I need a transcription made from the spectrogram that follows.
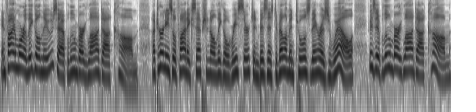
and find more legal news at BloombergLaw.com. Attorneys will find exceptional legal research and business development tools there as well. Visit BloombergLaw.com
